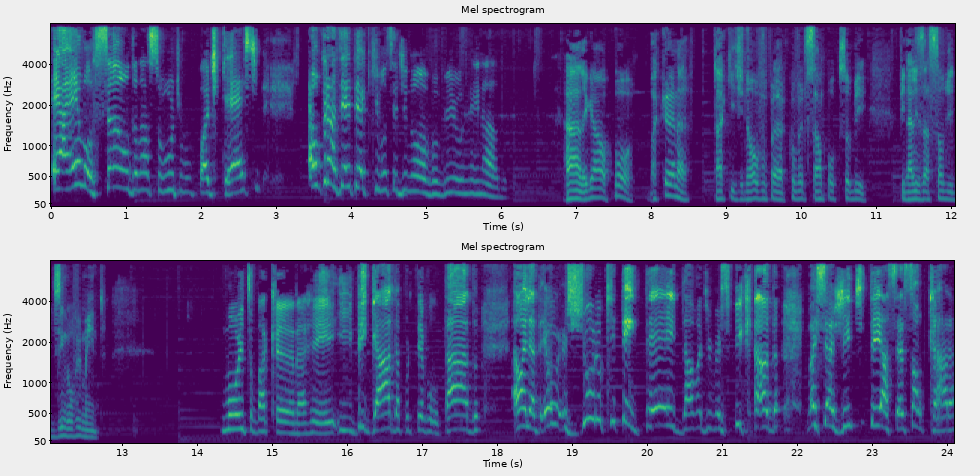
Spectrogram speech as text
é a emoção do nosso último podcast. É um prazer ter aqui você de novo, viu, Reinaldo? Ah, legal. Pô, bacana estar aqui de novo para conversar um pouco sobre finalização de desenvolvimento. Muito bacana, Rei. E obrigada por ter voltado. Olha, eu juro que tentei dar uma diversificada, mas se a gente tem acesso ao cara,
